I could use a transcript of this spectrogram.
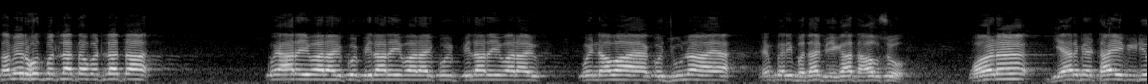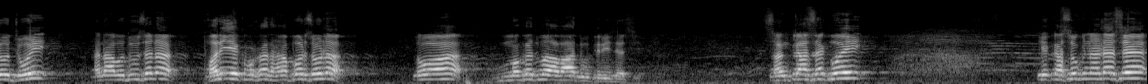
તમે રોજ બદલાતા બદલાતા કોઈ આ રવિવાર આવ્યું, કોઈ પેલા રવિવાર આવ્યું, કોઈ પેલા રવિવાર આવ્યું, કોઈ નવા આવ્યા, કોઈ જૂના આવ્યા, એમ કરી બધા ભેગા થાવશો. પણ ઘેર બેઠા એ વીડિયો જોઈ અને આ બધું છે ને, ફરી એક વખત સાંભળશો ને, તો આ મગજમાં આ વાત ઉતરી જશે. શંકા છે કોઈ કે કશુંક નડે છે?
